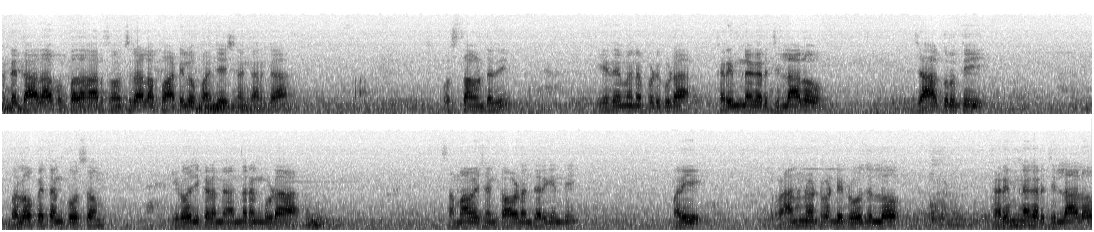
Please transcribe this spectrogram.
అంటే దాదాపు పదహారు సంవత్సరాల పార్టీలో పనిచేసినాం కనుక వస్తూ ఉంటుంది. ఏదేమైనప్పటికీ కూడా కరీంనగర్ జిల్లాలో జాగృతి బలోపేతం కోసం ఈరోజు ఇక్కడ మేమందరం కూడా సమావేశం కావడం జరిగింది. మరి రానున్నటువంటి రోజుల్లో కరీంనగర్ జిల్లాలో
